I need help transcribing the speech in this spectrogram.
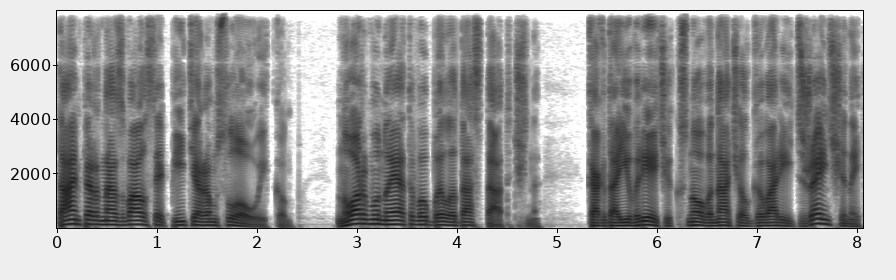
Тампер назвался Питером Слоуиком. Норману этого было достаточно. Когда еврейчик снова начал говорить с женщиной,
